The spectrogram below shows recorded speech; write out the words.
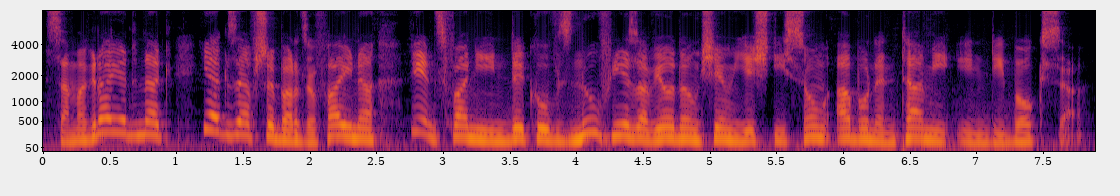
Sama gra jednak, jak zawsze bardzo fajna, więc fani indyków znów nie zawiodą się, jeśli są abonentami Indie Boxa.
